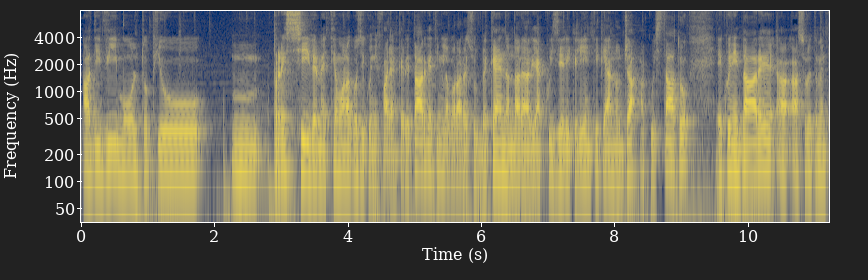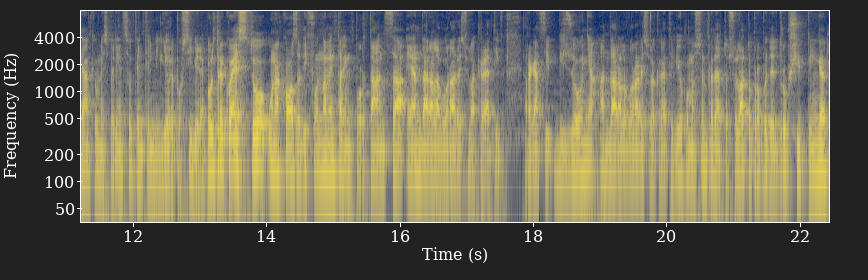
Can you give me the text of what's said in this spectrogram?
ADV molto più mh, pressive, mettiamola così, quindi fare anche retargeting, lavorare sul back-end, andare a riacquisire i clienti che hanno già acquistato e quindi dare a, assolutamente anche un'esperienza utente il migliore possibile. Oltre questo, una cosa di fondamentale importanza è andare a lavorare sulla creative. Ragazzi, bisogna andare a lavorare sulla creative. Io come ho sempre detto, sul lato proprio del dropshipping,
